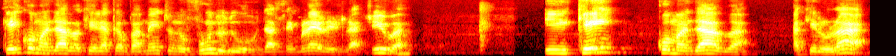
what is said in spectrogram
Quem comandava aquele acampamento no fundo do, da Assembleia Legislativa e quem comandava aquilo lá,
